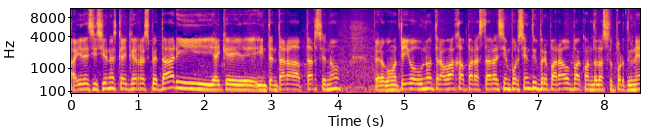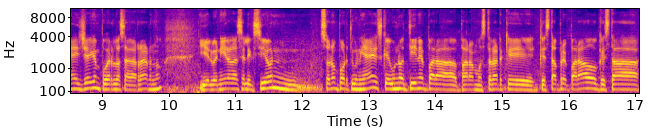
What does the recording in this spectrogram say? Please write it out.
Hay decisiones que hay que respetar y hay que intentar adaptarse, ¿no? Pero como te digo, uno trabaja para estar al 100% y preparado para cuando las oportunidades lleguen poderlas agarrar, ¿no? Y el venir a la selección son oportunidades que uno tiene para, para mostrar que, que, está preparado, que está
